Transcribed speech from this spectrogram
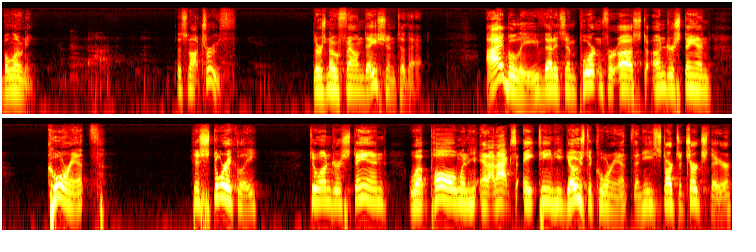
Baloney. That's not truth. There's no foundation to that. I believe that it's important for us to understand Corinth historically to understand what Paul, when in Acts 18, he goes to Corinth and he starts a church there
